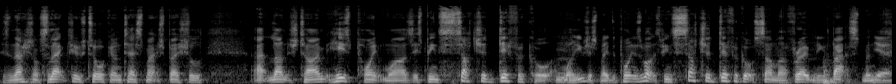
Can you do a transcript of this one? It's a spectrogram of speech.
his national selector, who was talking on Test Match Special at lunchtime. His point was it's been such a difficult. Mm. Well, you just made the point as well. It's been such a difficult summer for opening batsmen yeah.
